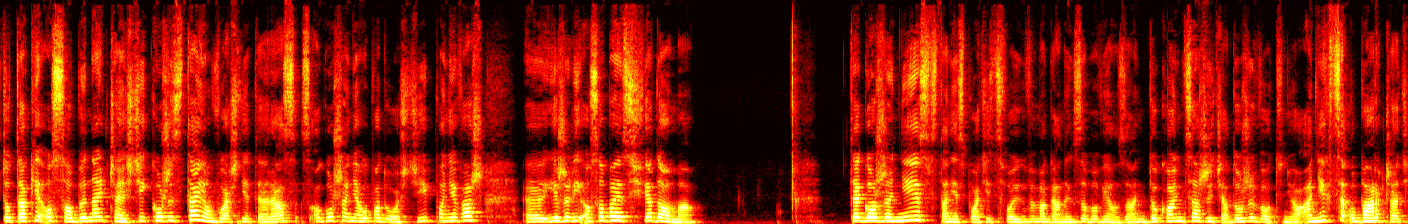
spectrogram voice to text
to takie osoby najczęściej korzystają właśnie teraz z ogłoszenia upadłości, ponieważ e, jeżeli osoba jest świadoma tego, że nie jest w stanie spłacić swoich wymaganych zobowiązań do końca życia, dożywotnio, a nie chce obarczać,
